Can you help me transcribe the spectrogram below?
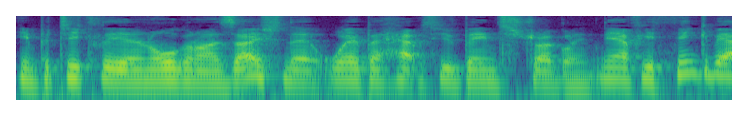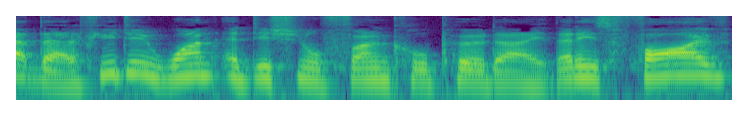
in particularly an organization that where perhaps you've been struggling. Now, if you think about that, if you do one additional phone call per day, that is five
